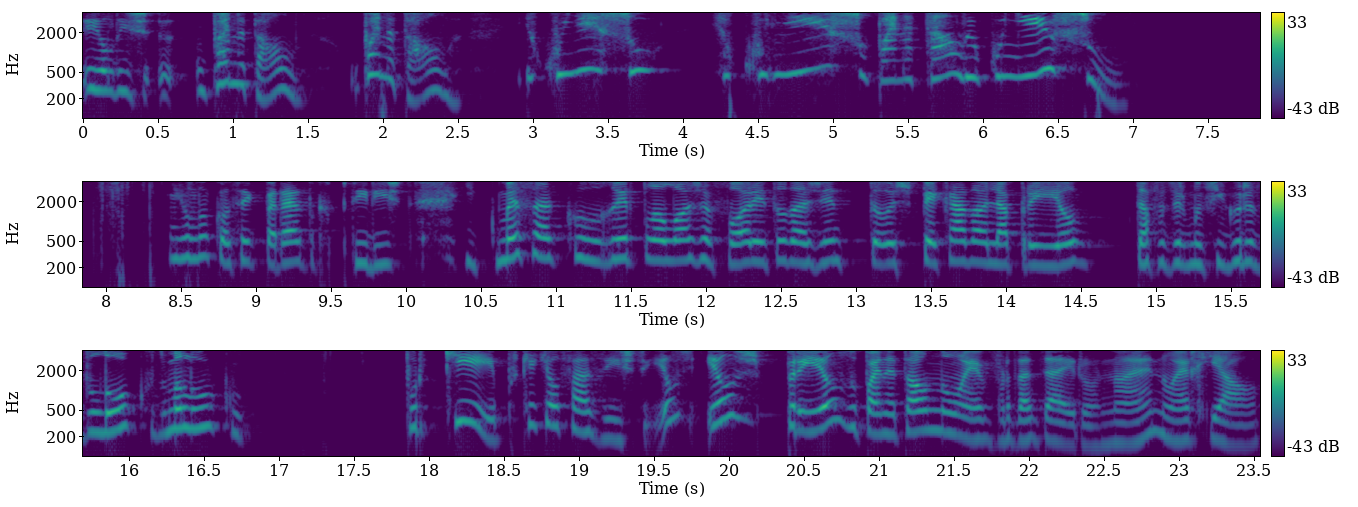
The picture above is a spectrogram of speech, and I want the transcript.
Ele diz: O Pai Natal, o Pai Natal, eu conheço, eu conheço o Pai Natal, eu conheço. Ele não consegue parar de repetir isto e começa a correr pela loja fora e toda a gente especada a olhar para ele, está a fazer uma figura de louco, de maluco. Porquê? Porquê é que ele faz isto? Eles, eles, para eles, o Pai Natal não é verdadeiro, não é? Não é real.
